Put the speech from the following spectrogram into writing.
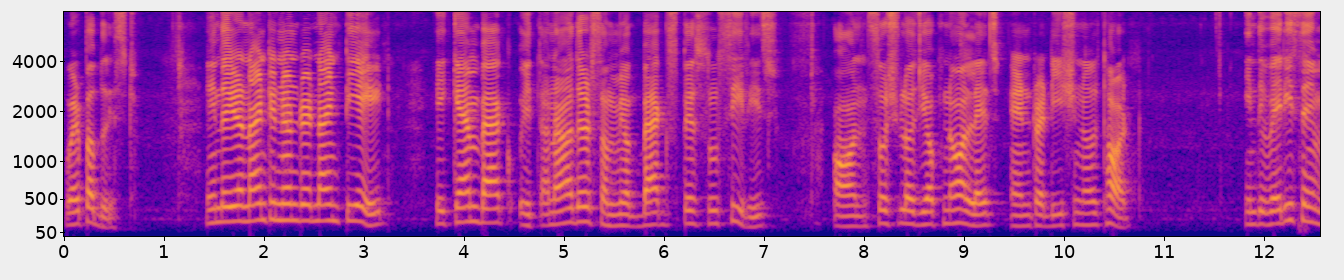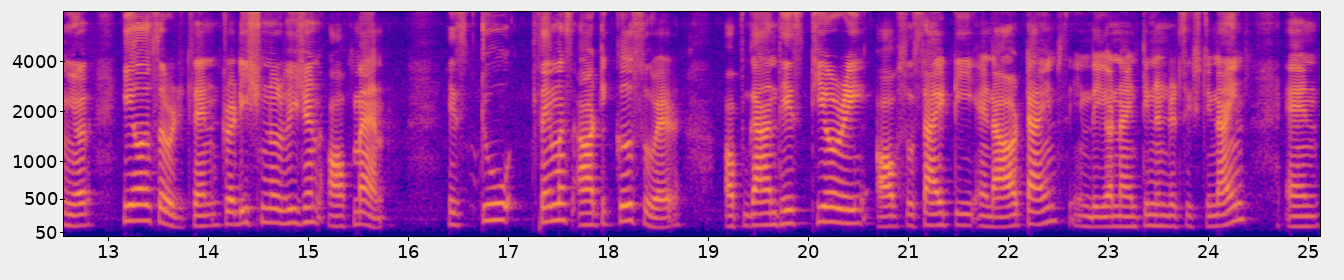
were published. In the year 1998, he came back with another Samyak Vak special series on sociology of knowledge and traditional thought. In the very same year, he also written Traditional Vision of Man. His two famous articles were of Gandhi's Theory of Society and Our Times in the year 1969 and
